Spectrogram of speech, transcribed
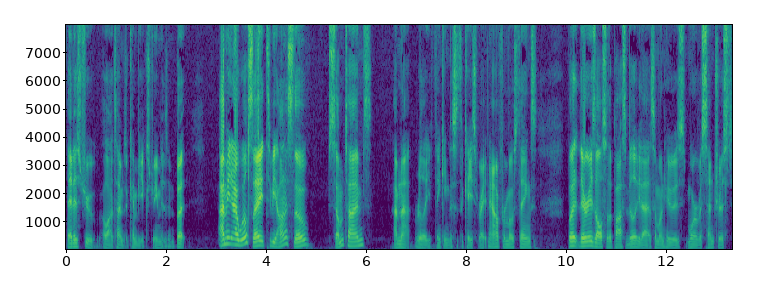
that is true. A lot of times it can be extremism, but I mean, I will say, to be honest, though, sometimes I'm not really thinking this is the case right now for most things, but there is also the possibility that someone who is more of a centrist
